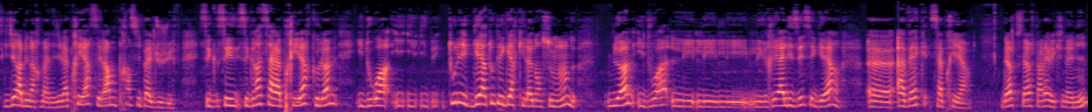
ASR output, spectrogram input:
Ce qu'il dit Rabbi Nachman, il dit la prière c'est l'arme principale du juif. C'est grâce à la prière que l'homme, il doit, il, tous les guerres, toutes les guerres qu'il a dans ce monde, l'homme, il doit les, les, les, les réaliser ces guerres euh, avec sa prière. D'ailleurs tout à l'heure je parlais avec une amie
